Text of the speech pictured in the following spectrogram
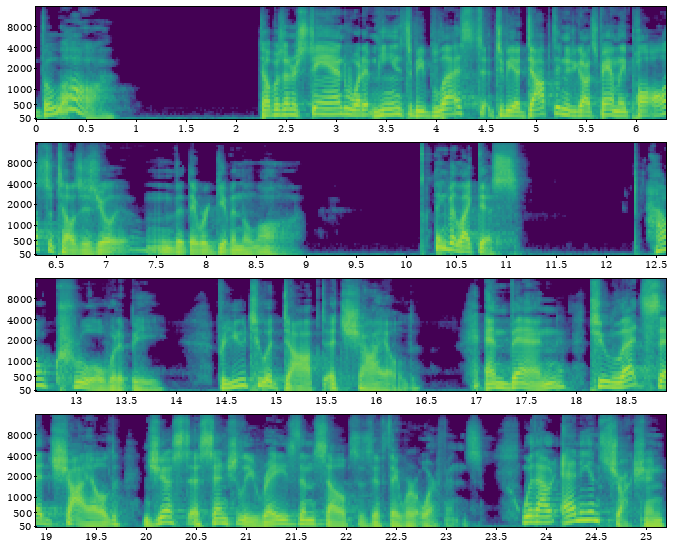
the law. To help us understand what it means to be blessed, to be adopted into God's family, Paul also tells Israel that they were given the law. Think of it like this How cruel would it be for you to adopt a child and then to let said child just essentially raise themselves as if they were orphans without any instruction,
